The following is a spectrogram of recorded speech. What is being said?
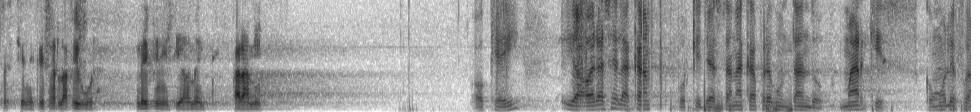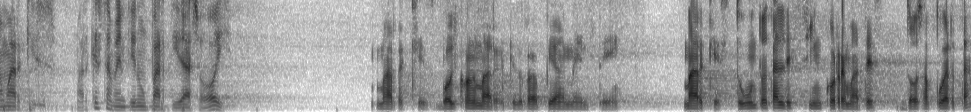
pues tiene que ser la figura, definitivamente, para mí. Ok. Y ahora se la cambio, porque ya están acá preguntando. Márquez, ¿cómo le fue a Márquez? Márquez también tiene un partidazo hoy. Márquez, voy con Márquez rápidamente. Márquez tuvo un total de cinco remates, dos a puerta,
